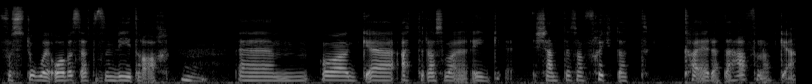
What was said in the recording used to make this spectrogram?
forsto jeg oversettelsen 'vi drar'. Um, og etter det så var jeg kjente en sånn frykt at hva er dette her for noe?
